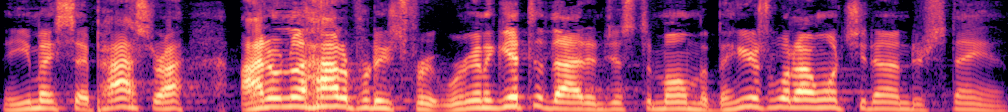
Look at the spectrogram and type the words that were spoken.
Now, you may say, Pastor, I, I don't know how to produce fruit. We're going to get to that in just a moment, but here's what I want you to understand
